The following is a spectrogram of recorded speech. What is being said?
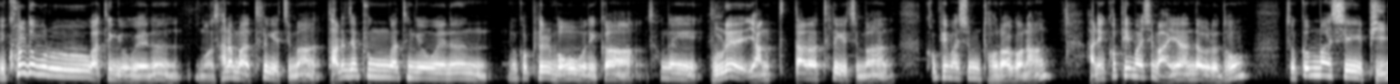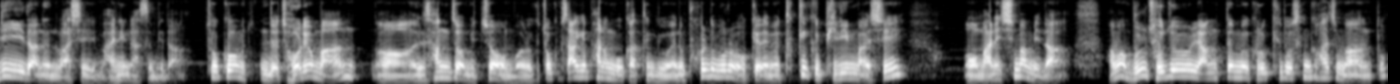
이 콜드브루 같은 경우에는 뭐 사람마다 틀리겠지만 다른 제품 같은 경우에는 커피를 먹어보니까 상당히 물의 양 따라 틀리겠지만 커피 맛이 좀 덜하거나 아니면 커피 맛이 많이 난다 그래도 좀 끝맛이 비리다는 맛이 많이 났습니다. 조금 이제 저렴한 어, 상점 있죠. 뭐 이렇게 조금 싸게 파는 곳 같은 경우에는 콜드브루를 먹게 되면 특히 그 비린 맛이 어, 많이 심합니다. 아마 물 조절 양 때문에 그렇게도 생각하지만 또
